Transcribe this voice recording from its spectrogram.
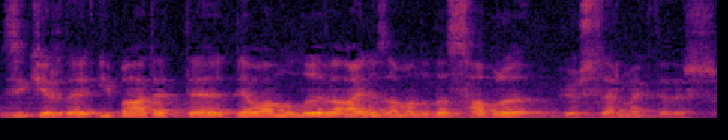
zikirde, ibadette devamlılığı ve aynı zamanda da sabrı göstermektedir.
